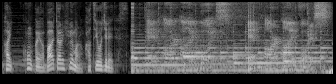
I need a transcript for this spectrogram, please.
はい今回はバーチャルヒューマンの活用事例です NRI Voice. NRI Voice.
